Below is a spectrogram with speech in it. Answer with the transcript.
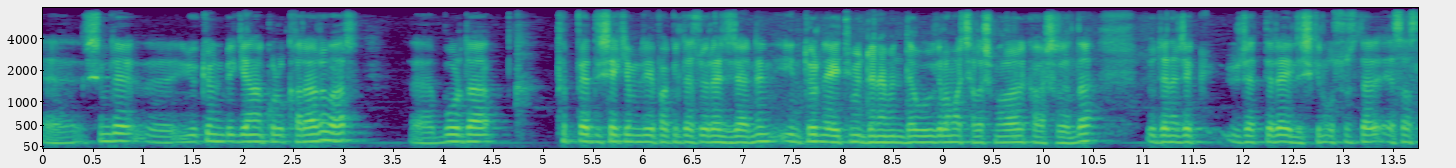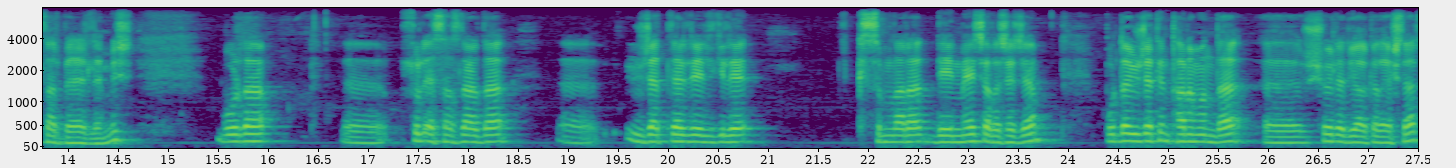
E, şimdi e, YÖK'ün bir genel kurul kararı var. Burada tıp ve diş hekimliği fakültesi öğrencilerinin intern eğitimi döneminde uygulama çalışmaları karşılığında ödenecek ücretlere ilişkin usulsler esaslar belirlenmiş. Burada usul esaslarda ücretlerle ilgili kısımlara değinmeye çalışacağım. Burada ücretin tanımında e, şöyle diyor arkadaşlar.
